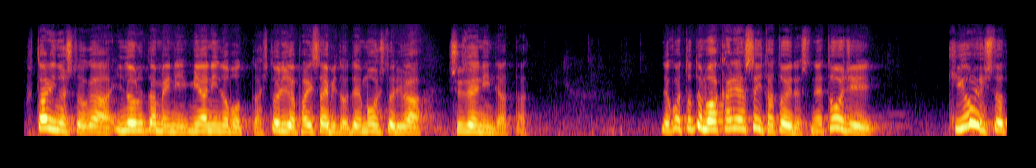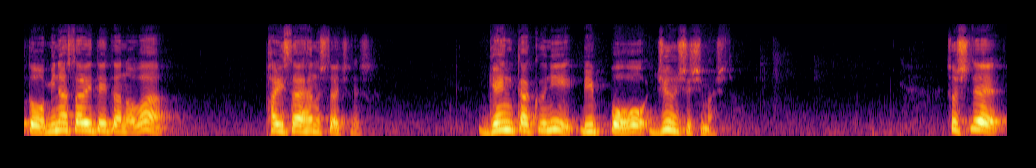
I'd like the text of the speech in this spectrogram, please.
二人の人が祈るために宮に登った。一人はパリサイ人でもう一人は主税人であった。でこれとても分かりやすい例えですね。当時清い人とみなされていたのはパリサイ派の人たちです。厳格に立法を遵守しました。そして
